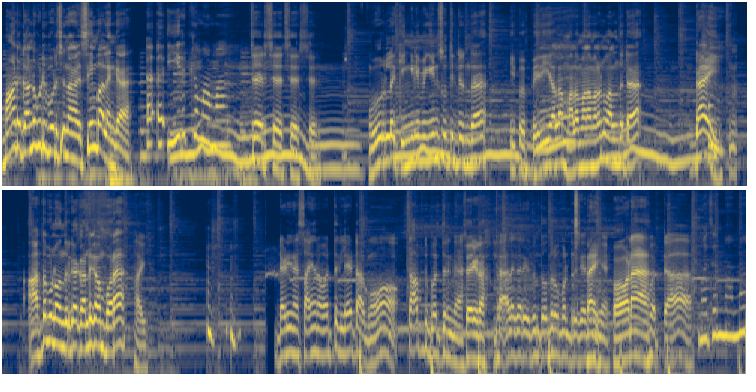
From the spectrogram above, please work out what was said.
மாடு கண்ணுக்குடி போடுச்சுனாங்க சீம்பால் எங்க? அ, அ, இருக்கு மாமா. சரி சரி சரி சரி. ஊர்ல கிங்கினி மிங்கின்னு சுத்திட்டு இருந்த இப்ப பெரிய ஆளா மலை மலை மலைன்னு வளர்ந்துட்ட. டேய் அத்தை பொண்ணு வந்திருக்கா கண்டுக்காம போற? ஹாய். டாடி நான் சாயந்தரம் வரத்துக்கு லேட் ஆகும். சாப்பிட்டு படுத்துருங்க. சரிடா. வேலைக்கார எதுவும் தொந்தரவு டேய் பண்ணிருக்காங்க போடா. பட்டா? மதன் மாமா?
